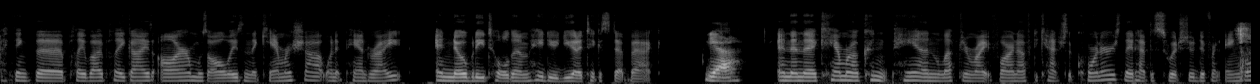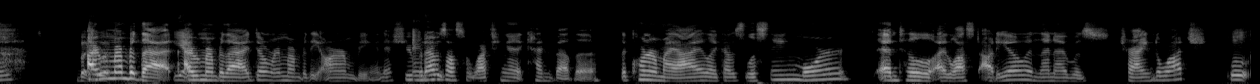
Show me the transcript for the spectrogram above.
I think the play-by-play guy's arm was always in the camera shot when it panned right, and nobody told him, "Hey, dude, you got to take a step back." Yeah. And then the camera couldn't pan left and right far enough to catch the corners. They'd have to switch to a different angle. But I who- remember that. Yeah. I remember that. I don't remember the arm being an issue, And but I was also watching it kind of out the the corner of my eye, like I was listening more until I lost audio, and then I was trying to watch. Well,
